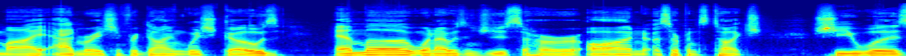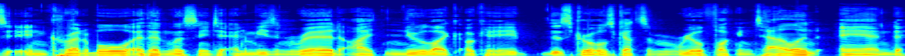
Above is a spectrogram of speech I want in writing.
my admiration for Dying Wish goes. Emma, when I was introduced to her on A Serpent's Touch, she was incredible. And then listening to Enemies in Red, I knew like, okay, this girl's got some real fucking talent. And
